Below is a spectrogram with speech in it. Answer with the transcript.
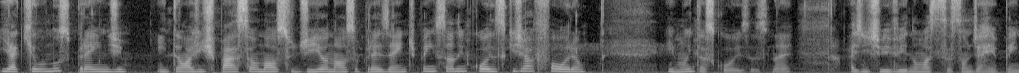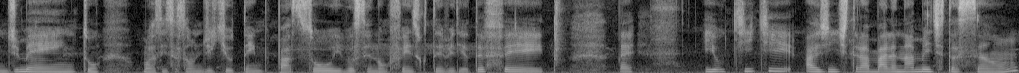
e aquilo nos prende. Então a gente passa o nosso dia, o nosso presente pensando em coisas que já foram, em muitas coisas, né? A gente vive numa sensação de arrependimento, uma sensação de que o tempo passou e você não fez o que deveria ter feito, né? E o que que a gente trabalha na meditação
